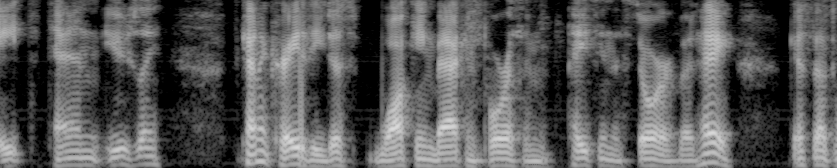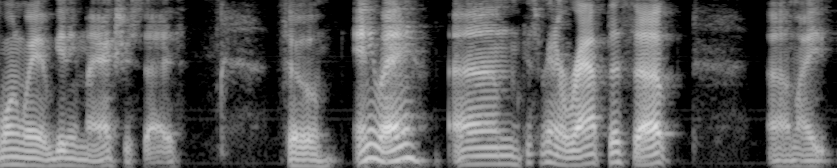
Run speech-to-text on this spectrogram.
eight to 10 usually. It's kind of crazy just walking back and forth and pacing the store. But hey, guess that's one way of getting my exercise. So anyway, um, guess we're gonna wrap this up. Um, I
